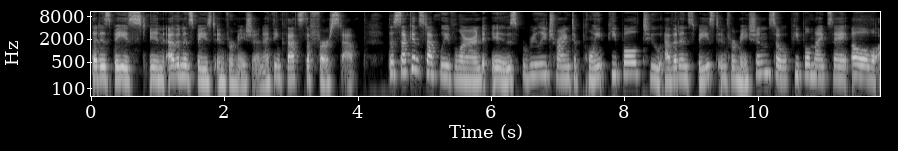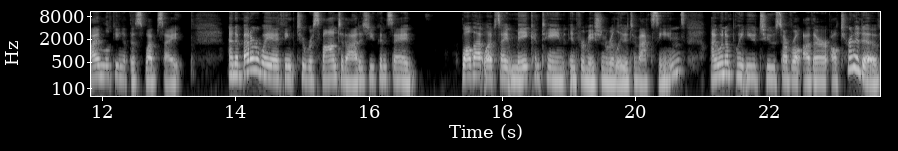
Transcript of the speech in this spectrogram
that is based in evidence based information. I think that's the first step. The second step we've learned is really trying to point people to evidence based information. So people might say, oh, well, I'm looking at this website. And a better way, I think, to respond to that is you can say, while that website may contain information related to vaccines, I want to point you to several other alternative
